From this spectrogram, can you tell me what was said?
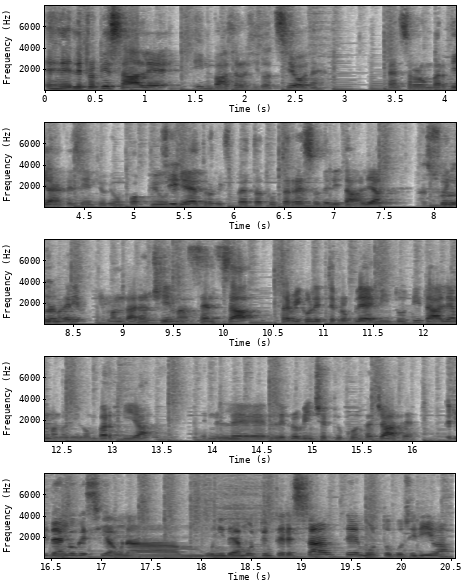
eh, le proprie sale in base alla situazione. Penso alla Lombardia ad esempio che è un po' più sì. dietro rispetto a tutto il resto dell'Italia. Quindi magari potremmo andare al cinema senza tra virgolette problemi in tutta Italia ma non in Lombardia e nelle, nelle province più contagiate. Ritengo che sia una, un'idea molto interessante molto positiva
